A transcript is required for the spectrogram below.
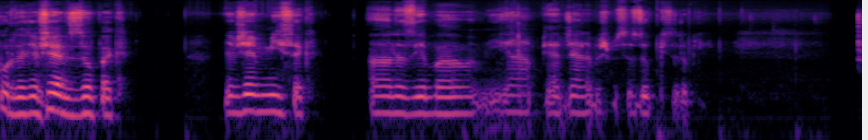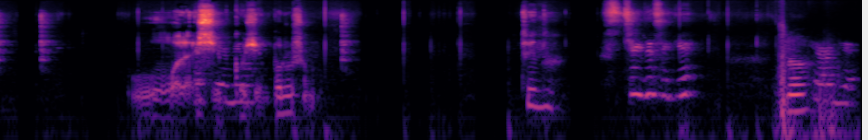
Kurde, nie wziąłem zupek. Nie wziąłem misek. Ale zjebałem. Ja pierdzielę, byśmy sobie zupki zrobili. O, ale szybko się poruszą. Ty no. Z trzech desek, nie? No, Ja dwie.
